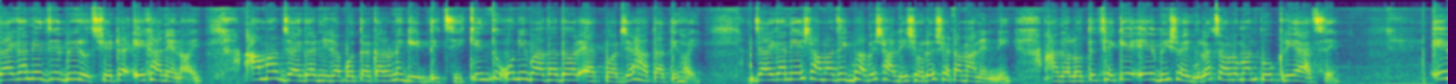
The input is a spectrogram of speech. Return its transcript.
জায়গা নিয়ে যে বিরোধ, সেটা এখানে নয়। আমার জায়গার নিরাপত্তার কারণে গেট দিচ্ছি, কিন্তু উনি বাধা দেওয়ার এক পর্যায়ে হাতাতে হয়। জায়গা নিয়ে সামাজিকভাবে সালিশ হলেও সেটা মানেননি। আদালতে থেকে এই বিষয়গুলো চলমান প্রক্রিয়া আছে। এই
